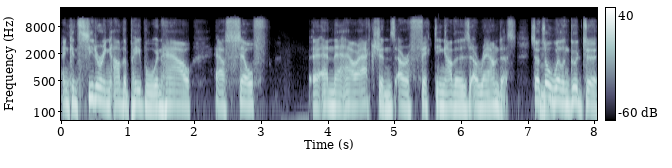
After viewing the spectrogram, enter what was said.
and considering other people and how our self uh, and our actions are affecting others around us. So it's all well and good to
